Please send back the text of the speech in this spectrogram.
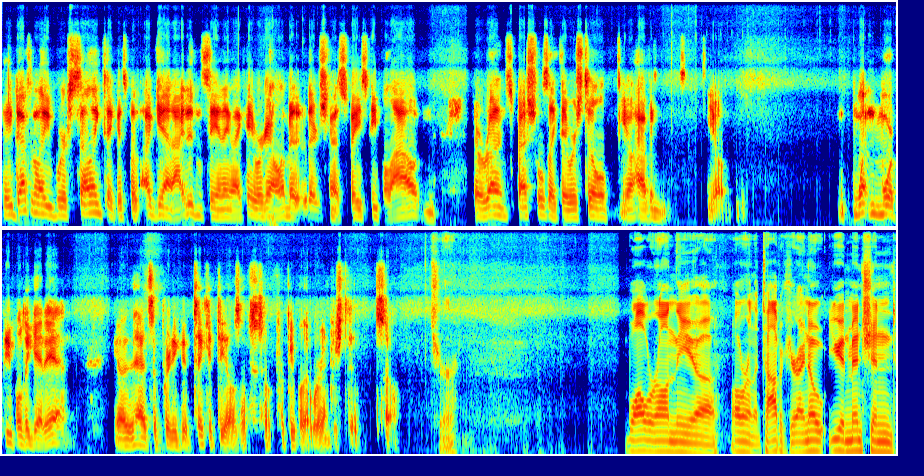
they definitely were selling tickets. But again, I didn't see anything like, "Hey, we're going to limit it." They're just going to space people out, and they're running specials. Like they were still, you know, having, you know, wanting more people to get in. You know, they had some pretty good ticket deals for people that were interested. So. Sure. While we're on the uh, while we're on the topic here, I know you had mentioned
